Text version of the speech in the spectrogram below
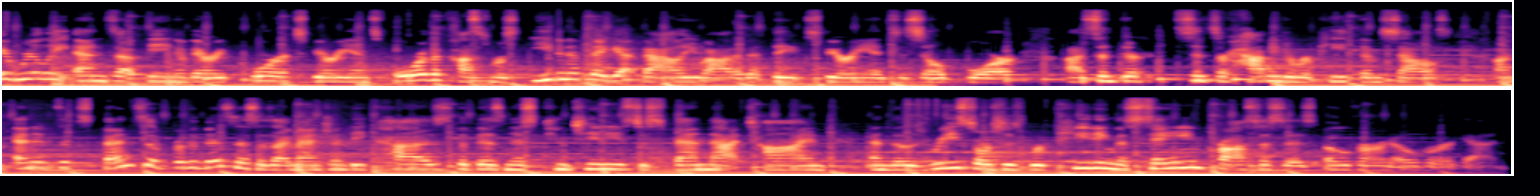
it really ends up being a very poor experience for the customers. Even if they get value out of it, the experience is still poor uh, since they're since they're having to repeat themselves, um, and it's expensive for the business, as I mentioned, because the business continues to spend that time and those resources repeating the same processes over and over again.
